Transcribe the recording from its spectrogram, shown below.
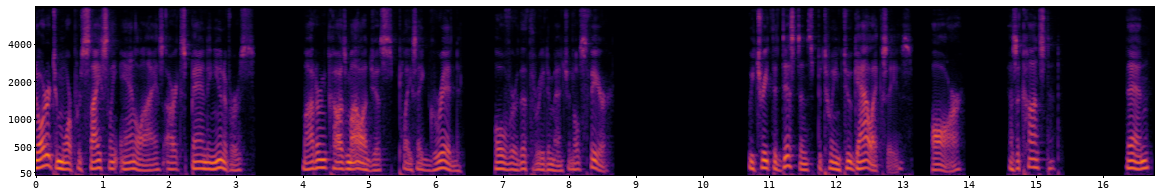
In order to more precisely analyze our expanding universe, modern cosmologists place a grid over the three dimensional sphere. We treat the distance between two galaxies, r, as a constant. Then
